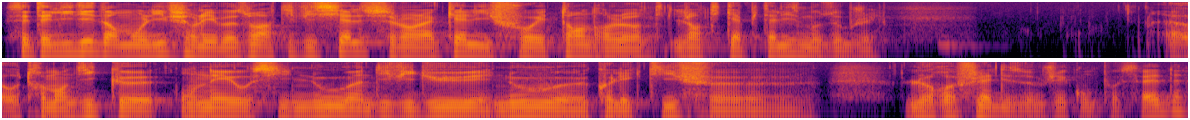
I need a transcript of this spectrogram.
c'était l'idée dans mon livre sur les besoins artificiels selon laquelle il faut étendre l'anticapitalisme aux objets. Euh, autrement dit, qu'on est aussi, nous, individus et nous, euh, collectifs, le reflet des objets qu'on possède.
